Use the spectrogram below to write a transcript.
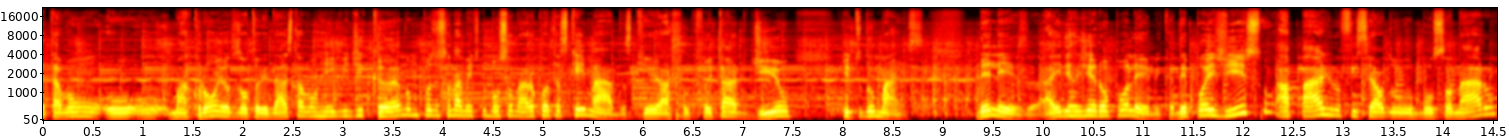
estavam o, o Macron e outras autoridades estavam reivindicando um posicionamento do Bolsonaro contra as queimadas, que achou que foi tardio e tudo mais. Beleza, aí gerou polêmica. Depois disso, a página oficial do Bolsonaro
